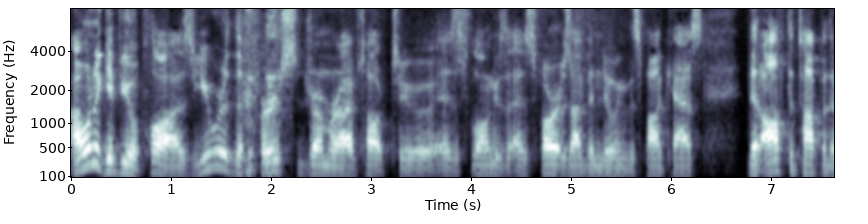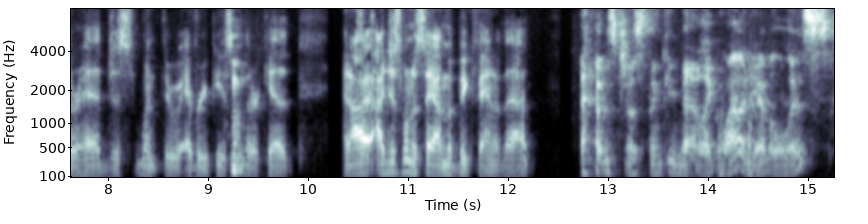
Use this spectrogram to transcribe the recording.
I want to give you applause. You were the first drummer I've talked to as long as as far as I've been doing this podcast that off the top of their head just went through every piece on their kit. And I, I just want to say I'm a big fan of that. I was just thinking that, like, wow, do you have a list?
